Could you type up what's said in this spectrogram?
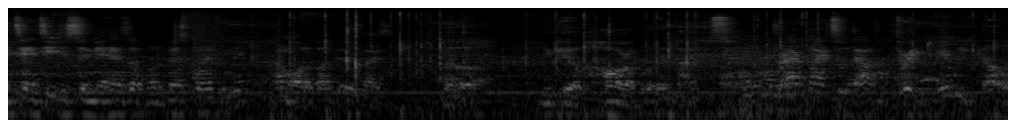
AT&T just sent me a heads up on the best plan for me. I'm all about good advice. Uh, you give horrible advice. Draft night 2003. Here we go.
